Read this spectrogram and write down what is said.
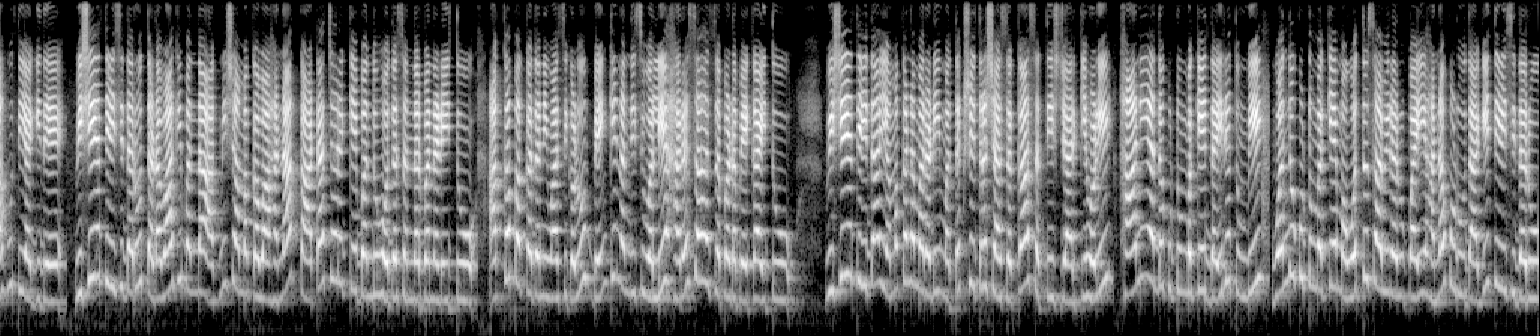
ಆಹುತಿಯಾಗಿದೆ. ವಿಷಯ ತಿಳಿಸಿದರೂ ತಡವಾಗಿ ಬಂದ ಅಗ್ನಿಶಾಮಕ ವಾಹನ ಕಾಟಾಚಾರಕ್ಕೆ ಬಂದು ಹೋದ ಸಂದರ್ಭ ನಡೆಯಿತು. ಅಕ್ಕಪಕ್ಕದ ನಿವಾಸಿಗಳು ಬೆಂಕಿ ನಂದಿಸುವಲ್ಲಿ ಹರಸಾಹಸ ಪಡಬೇಕಾಯಿತು. ವಿಷಯ ತಿಳಿದ ಯಮಕನ ಮರಡಿ ಮತಕ್ಷೇತ್ರ ಶಾಸಕ ಸತೀಶ್ ಜಾರಕಿಹೊಳಿ ಹಾನಿಯಾದ ಕುಟುಂಬಕ್ಕೆ ಧೈರ್ಯ ತುಂಬಿ ಒಂದು ಕುಟುಂಬಕ್ಕೆ ಮೂವತ್ತು ಸಾವಿರ ರೂಪಾಯಿ ಹಣ ಕೊಡುವುದಾಗಿ ತಿಳಿಸಿದರು.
